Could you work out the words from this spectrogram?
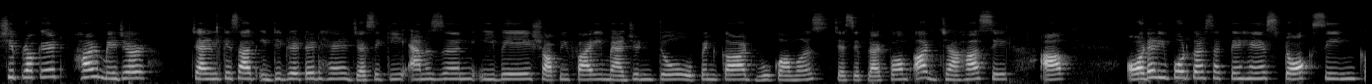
Shiprocket हर मेजर चैनल के साथ इंटीग्रेटेड है, जैसे कि Amazon eBay Shopify Magento OpenCart WooCommerce जैसे प्लेटफॉर्म और जहाँ से आप ऑर्डर इंपोर्ट कर सकते हैं स्टॉक सिंक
